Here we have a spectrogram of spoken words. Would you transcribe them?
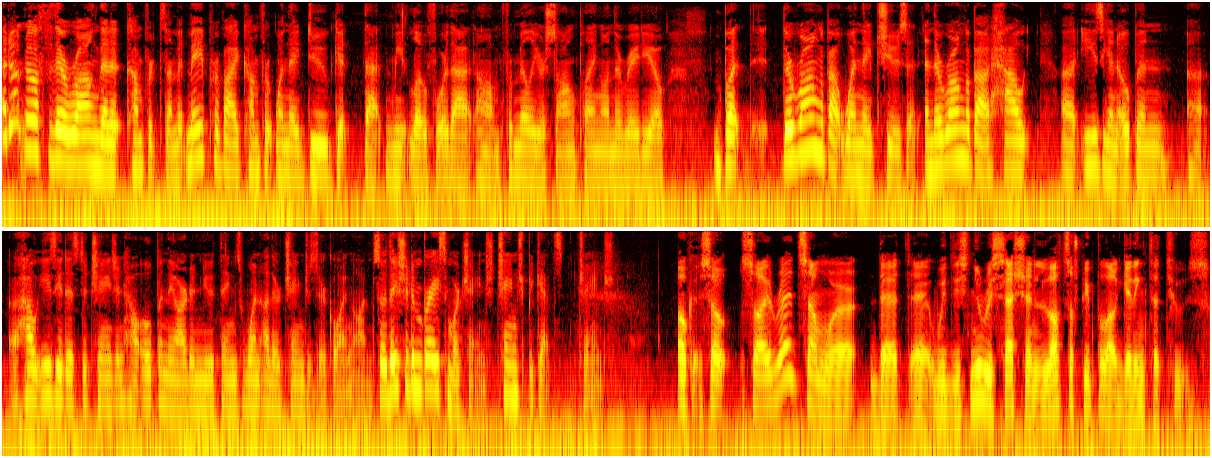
I don't know if they're wrong that it comforts them. It may provide comfort when they do get that meatloaf or that um, familiar song playing on the radio, but they're wrong about when they choose it, and they're wrong about how uh, easy and open, uh, how easy it is to change, and how open they are to new things when other changes are going on. So they should embrace more change. Change begets change. Okay, so so I read somewhere that uh, with this new recession, lots of people are getting tattoos,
